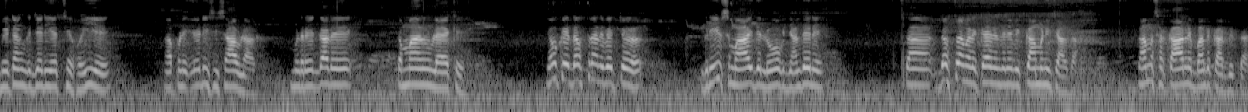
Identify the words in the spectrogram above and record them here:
ਮੀਟਿੰਗ ਜਿਹੜੀ ਇੱਥੇ ਹੋਈ ਏ, ਆਪਣੇ ਏਡੀਸੀ ਸਾਹਿਬ ਨਾਲ, ਮਨਰੇਗਾ ਦੇ ਕੰਮਾਂ ਨੂੰ ਲੈ ਕੇ। ਕਿਉਂਕਿ ਦਫ਼ਤਰਾਂ ਦੇ ਵਿੱਚ ਗਰੀਬ ਸਮਾਜ ਦੇ ਲੋਕ ਜਾਂਦੇ ਨੇ ਤਾਂ ਦਫ਼ਤਰਾਂ ਵਾਲੇ ਕਹਿ ਦਿੰਦੇ ਨੇ ਵੀ ਕੰਮ ਨਹੀਂ ਚੱਲਦਾ। ਕੰਮ ਸਰਕਾਰ ਨੇ ਬੰਦ ਕਰ ਦਿੱਤਾ।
